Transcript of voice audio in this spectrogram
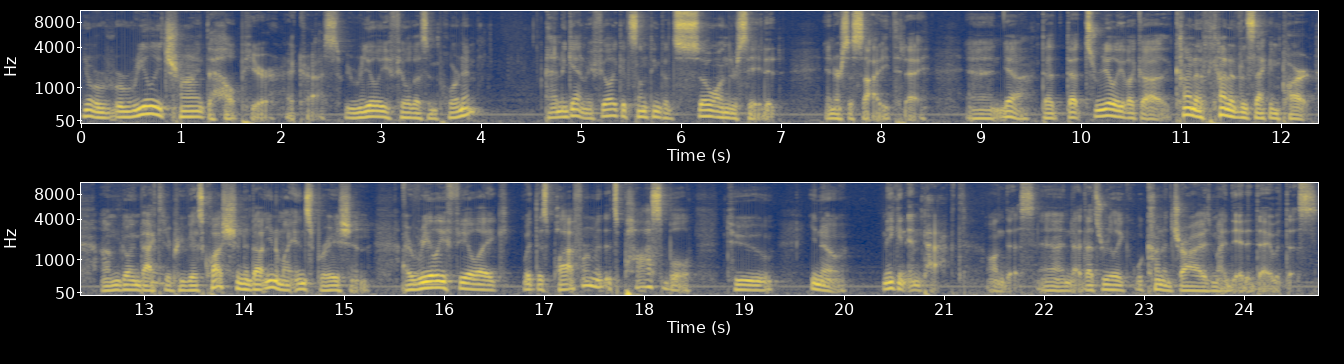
you know, we're, we're really trying to help here at Crest. We really feel that's important. And again, we feel like it's something that's so understated in our society today. And yeah, that that's really like a kind of kind of the second part. Um, going back to your previous question about you know my inspiration. I really feel like with this platform, it's possible to you know make an impact on this, and that's really what kind of drives my day to day with this.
